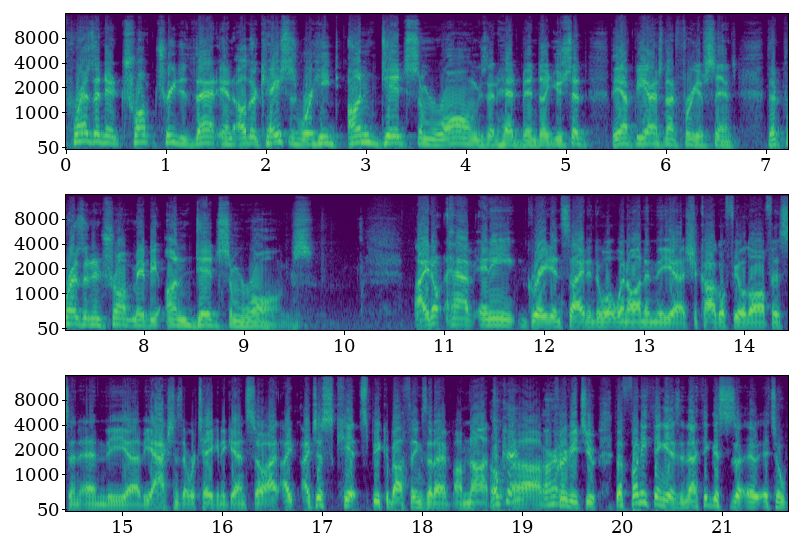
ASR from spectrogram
President Trump treated that in other cases where he undid some wrongs that had been done. You said the FBI is not free of sins. That President Trump maybe undid some wrongs. I don't have any great insight into what went on in the uh, Chicago field office and, and the uh, the actions that were taken against. So I, I just can't speak about things that I, am not okay. uh, right. privy to. The funny thing is, and I think this is a, it's a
